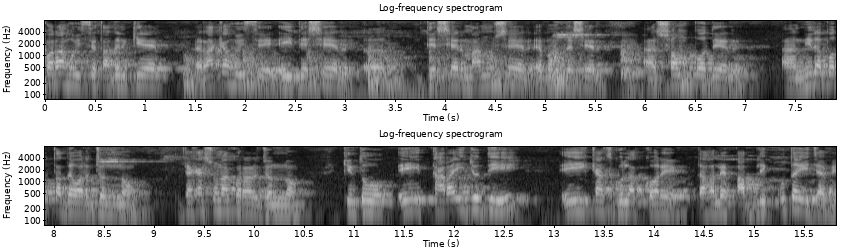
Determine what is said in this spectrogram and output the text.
করা হয়েছে তাদেরকে রাখা হয়েছে এই দেশের দেশের মানুষের এবং দেশের সম্পদের নিরাপত্তা দেওয়ার জন্য, দেখাশোনা করার জন্য। কিন্তু এই তারাই যদি এই কাজগুলা করে, তাহলে পাবলিক কোথায় যাবে?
